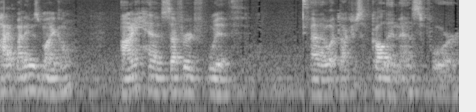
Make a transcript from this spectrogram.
Hi, my name is Michael. I have suffered with uh, what doctors have called MS for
